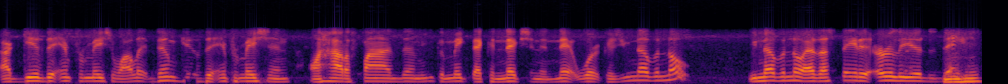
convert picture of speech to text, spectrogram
I give the information. Well, I let them give the information on how to find them. You can make that connection and network because you never know. You never know. As I stated earlier today, Mhm.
